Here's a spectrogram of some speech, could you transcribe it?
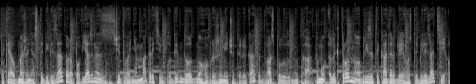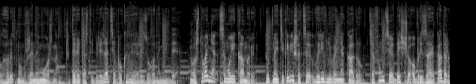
Таке обмеження стабілізатора пов'язане з зчитуванням матриців 1 до 1 в режимі 4К та 2,5К. Тому електронно обрізати кадр для його стабілізації алгоритмом вже не можна. 4К стабілізація поки не реалізована ніде. Налаштування самої камери. Тут найцікавіше це вирівнювання кадру. Ця функція дещо обрізає кадр,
